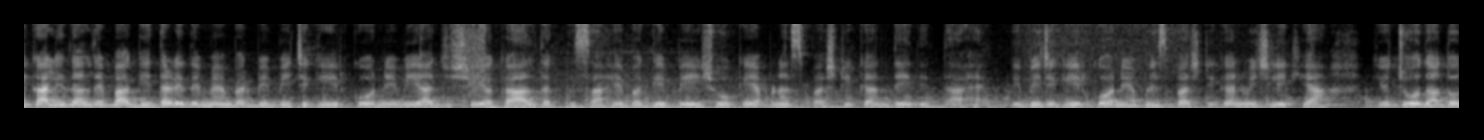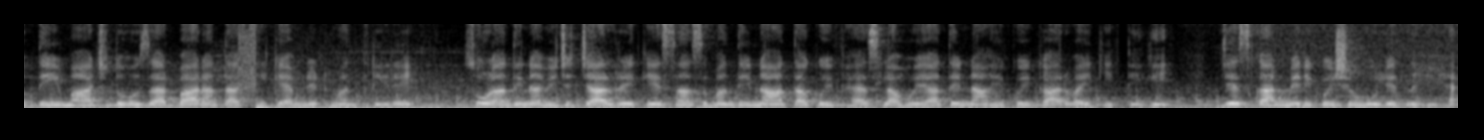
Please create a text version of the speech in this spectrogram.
ਅਕਾਲੀ ਦਲ ਦੇ ਬਾਗੀ ਧੜੇ ਦੇ ਮੈਂਬਰ ਬੀਬੀ ਜਗੀਰ ਕੌਰ ਨੇ ਵੀ ਅੱਜ ਸ਼੍ਰੀ ਅਕਾਲ ਤਖਤ ਸਾਹਿਬ ਅੱਗੇ ਪੇਸ਼ ਹੋ ਕੇ ਆਪਣਾ ਸਪਸ਼ਟੀਕਰਨ ਦੇ ਦਿੱਤਾ ਹੈ। ਬੀਬੀ ਜਗੀਰ ਕੌਰ ਨੇ ਆਪਣੇ ਸਪਸ਼ਟੀਕਰਨ ਵਿੱਚ ਲਿਖਿਆ ਕਿ ਉਹ 14 ਤੋਂ 30 ਮਾਰਚ 2012 ਤੱਕ ਹੀ ਕੈਬਨਿਟ ਮੰਤਰੀ ਰਹੇ। 16 ਦਿਨਾਂ ਵਿੱਚ ਚੱਲ ਰਹੇ ਕੇਸਾਂ ਸੰਬੰਧੀ ਨਾ ਤਾਂ ਕੋਈ ਫੈਸਲਾ ਹੋਇਆ ਤੇ ਨਾ ਹੀ ਕੋਈ ਕਾਰਵਾਈ ਕੀਤੀ ਗਈ, ਜਿਸ ਕਾਰਨ ਮੇਰੀ ਕੋਈ ਸ਼ਮੂਲੀਅਤ ਨਹੀਂ ਹੈ।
